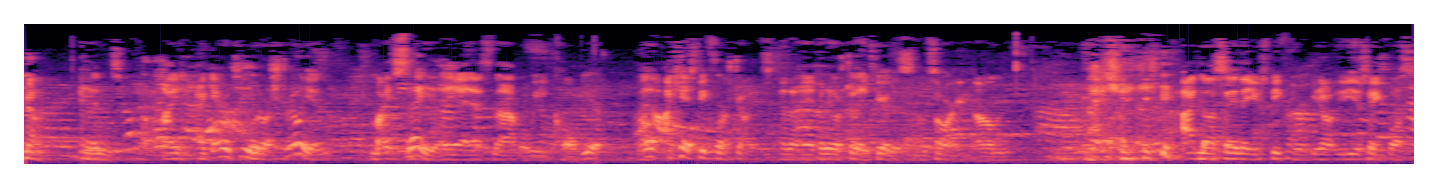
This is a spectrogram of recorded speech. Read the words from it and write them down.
no. And I, I guarantee you, an Australian might say, yeah, that's not what we call beer. And I can't speak for Australians. And if any Australians hear this, I'm sorry. Um, I'm not saying that you speak for, you know, you say Foster's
